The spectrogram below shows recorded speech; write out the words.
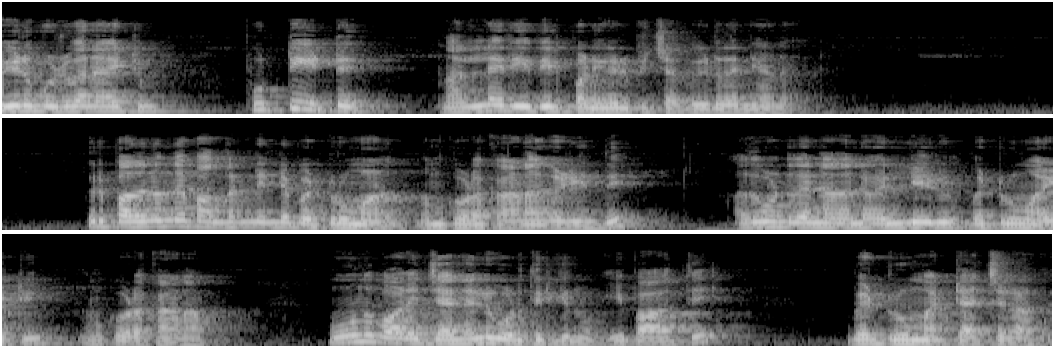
വീട് മുഴുവനായിട്ടും പുട്ടിയിട്ട് നല്ല രീതിയിൽ പണി കഴിപ്പിച്ച വീട് തന്നെയാണ്. ഒരു പതിനൊന്ന് പന്ത്രണ്ടിന്റെ ബെഡ്റൂമാണ് നമുക്കിവിടെ കാണാൻ കഴിയുന്നത്. അതുകൊണ്ട് തന്നെ നല്ല വലിയൊരു ബെഡ്റൂമായിട്ട് നമുക്കിവിടെ കാണാം. മൂന്ന് പാളി ജനൽ കൊടുത്തിരിക്കുന്നു ഈ ഭാഗത്ത്. ബെഡ്റൂം അറ്റാച്ച്ഡ് ആണ്.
